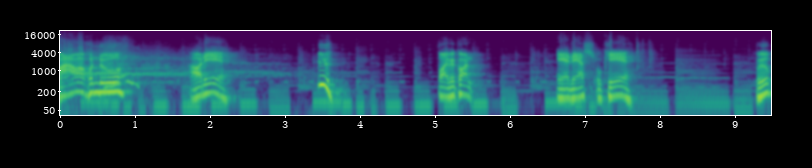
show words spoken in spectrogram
มาว่ะคนดู เอาดิต่อยไปก่อน Air Dash โอเคปึ๊บ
